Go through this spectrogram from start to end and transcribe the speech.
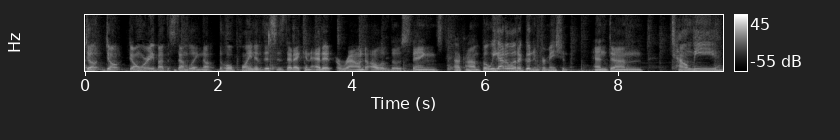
don't don't don't worry about the stumbling. The, the whole point of this is that I can edit around all of those things. okay. Um, but we got a lot of good information there. And um, tell me,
